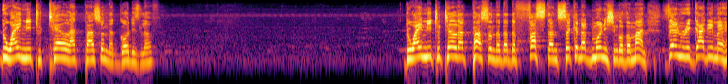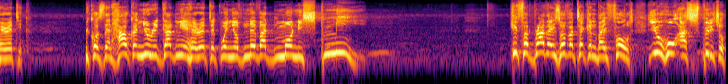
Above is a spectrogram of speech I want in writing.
Do I need to tell that person that God is love? Do I need to tell that person that at the first and second admonishing of a man, then regard him a heretic? Because then, how can you regard me a heretic when you've never admonished me? If a brother is overtaken by fault, you who are spiritual,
